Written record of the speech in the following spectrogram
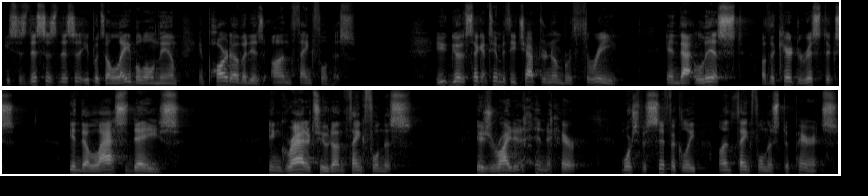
He says, This is, this is, He puts a label on them, and part of it is unthankfulness. You go to 2 Timothy chapter number 3, in that list of the characteristics in the last days, ingratitude, unthankfulness is right in there. More specifically, unthankfulness to parents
